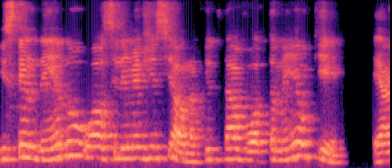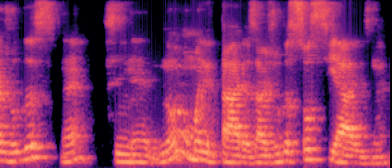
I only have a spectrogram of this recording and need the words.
estendendo o auxílio emergencial, o que dá voto também é o quê? É ajudas, né? Sim. É, não humanitárias, ajudas sociais, né?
